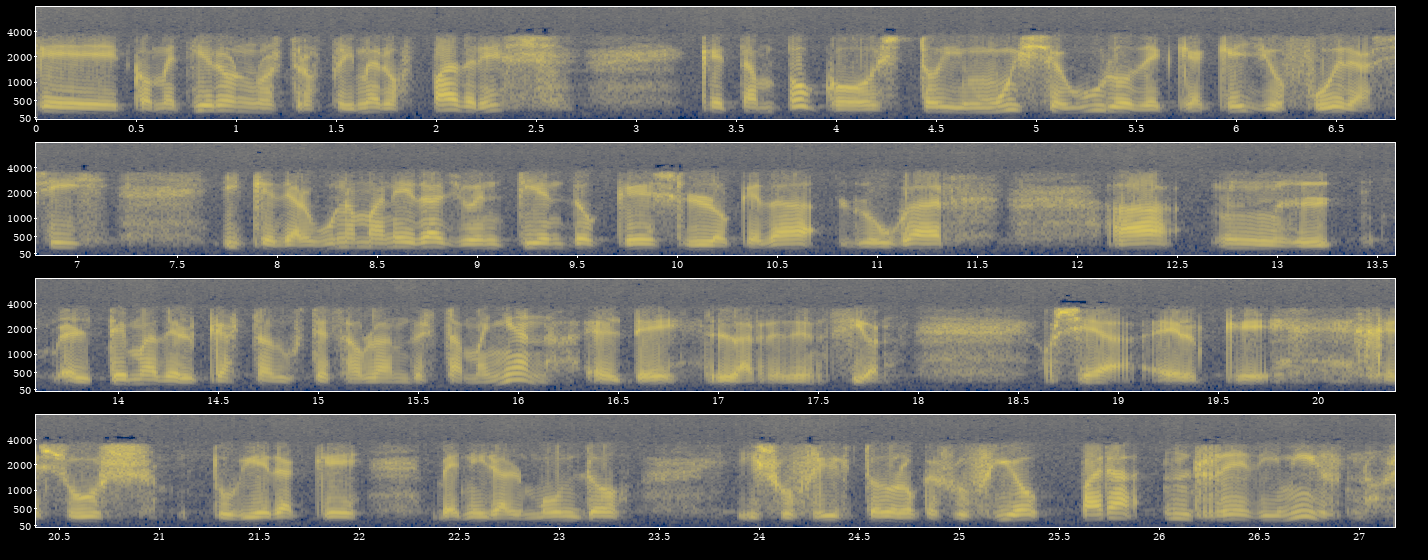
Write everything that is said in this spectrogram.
que cometieron nuestros primeros padres, que tampoco estoy muy seguro de que aquello fuera así y que de alguna manera yo entiendo que es lo que da lugar a mm, el tema del que ha estado usted hablando esta mañana, el de la redención. O sea, el que Jesús tuviera que venir al mundo y sufrir todo lo que sufrió para redimirnos.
